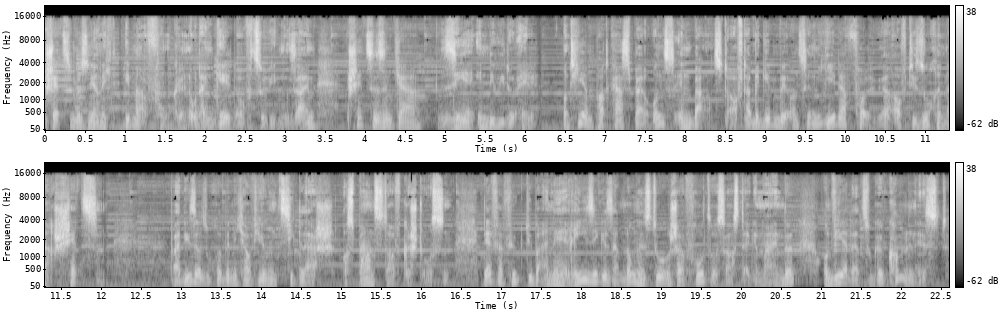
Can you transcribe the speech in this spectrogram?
Schätze müssen ja nicht immer funkeln oder in Geld aufzuwiegen sein. Schätze sind ja sehr individuell. Und hier im Podcast bei uns in Barnsdorf, da begeben wir uns in jeder Folge auf die Suche nach Schätzen. Bei dieser Suche bin ich auf Jürgen Zieglasch aus Barnsdorf gestoßen. Der verfügt über eine riesige Sammlung historischer Fotos aus der Gemeinde und wie er dazu gekommen ist,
